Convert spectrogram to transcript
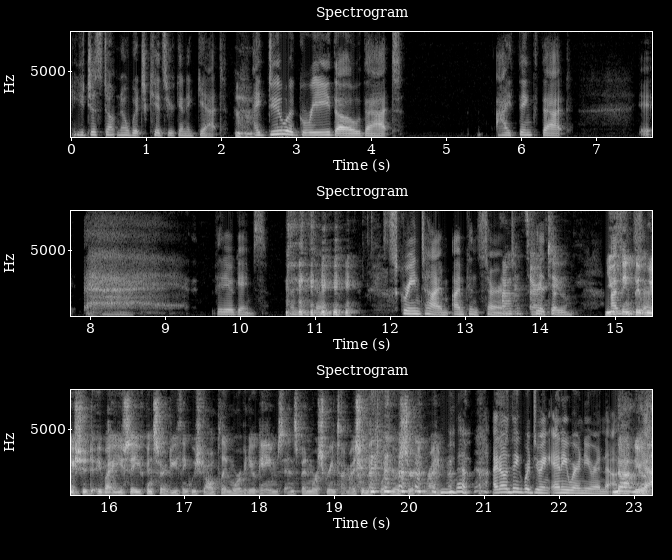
you just don't know which kids you're going to get. Mm-hmm. I do agree though that I think that it video games. I'm concerned. screen time, I'm concerned. I'm concerned Kids, too. You I'm think concerned. that we should, you say you're concerned, do you think we should all play more video games and spend more screen time? I assume that's what you're asserting, right? I don't think we're doing anywhere near enough. Not nearly.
